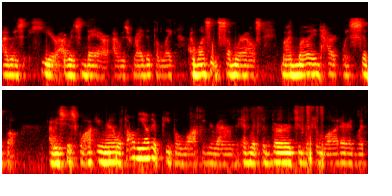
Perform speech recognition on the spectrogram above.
I was here. I was there. I was right at the lake. I wasn't somewhere else. My mind, heart was simple. I was just walking around with all the other people walking around and with the birds and with the water and with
